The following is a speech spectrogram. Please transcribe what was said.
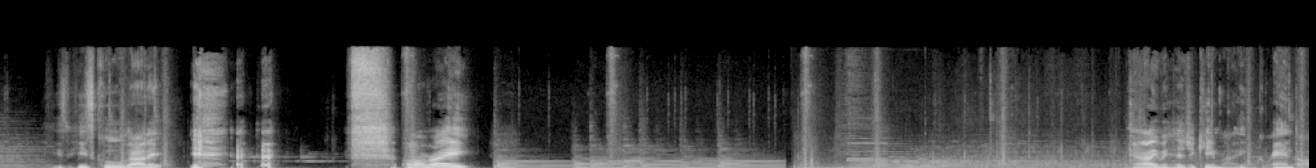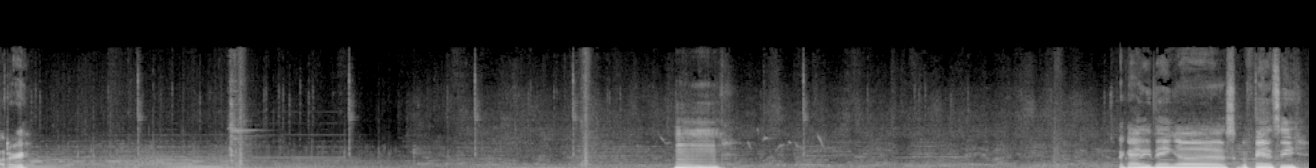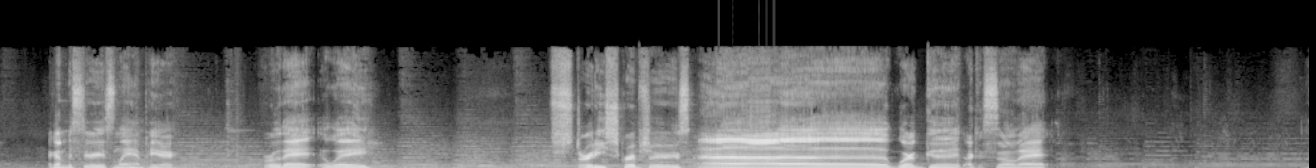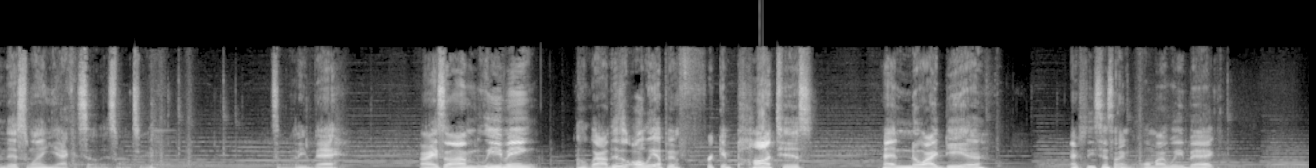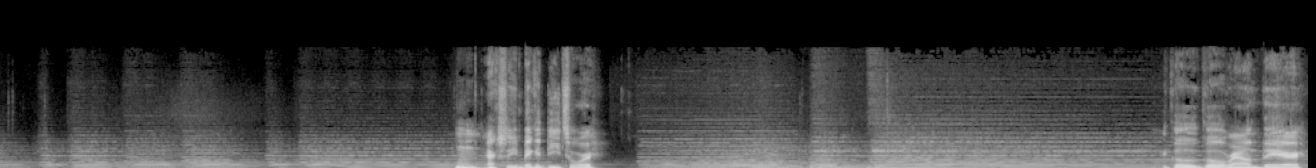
He's he's cool about it. Yeah. All right. I'll even educate my granddaughter. Hmm. I got anything uh super fancy? I got a mysterious lamp here. Throw that away. Sturdy scriptures. Uh we're good. I can sell that. And this one, yeah, I can sell this one too. Somebody back. Alright, so I'm leaving. Oh wow, this is all the way up in freaking Pontus. I had no idea. Actually, since I'm on my way back, Hmm, actually, make a detour. Go go around there,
